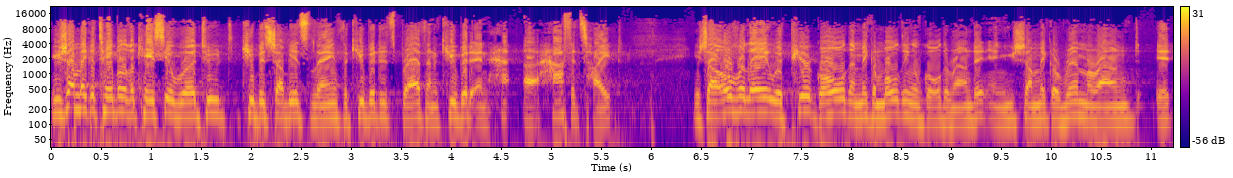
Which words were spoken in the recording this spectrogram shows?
You shall make a table of acacia wood. Two cubits shall be its length, a cubit its breadth, and a cubit and ha- uh, half its height. You shall overlay it with pure gold and make a molding of gold around it, and you shall make a rim around it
